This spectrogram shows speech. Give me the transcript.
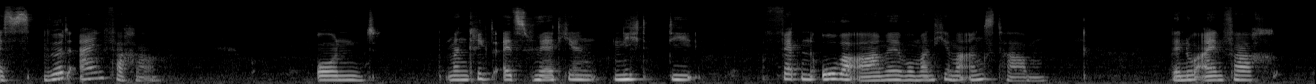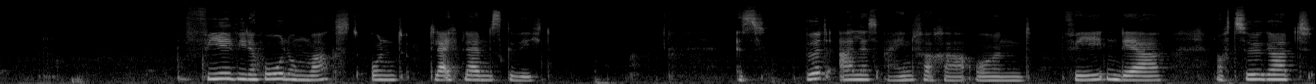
Es wird einfacher. Und man kriegt als Mädchen nicht die fetten Oberarme, wo manche immer Angst haben. Wenn du einfach viel Wiederholung machst und gleichbleibendes Gewicht. Es wird alles einfacher und für jeden, der noch zögert,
